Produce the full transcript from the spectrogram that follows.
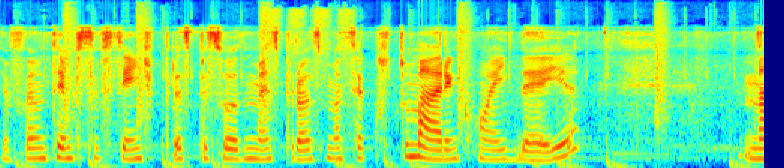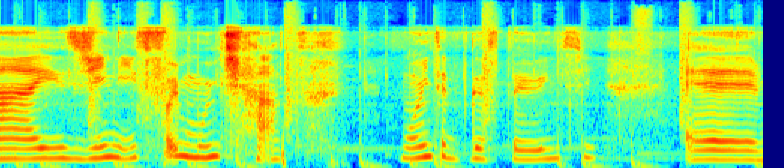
Já foi um tempo suficiente para as pessoas mais próximas se acostumarem com a ideia. Mas de início foi muito chato, muito desgastante é,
